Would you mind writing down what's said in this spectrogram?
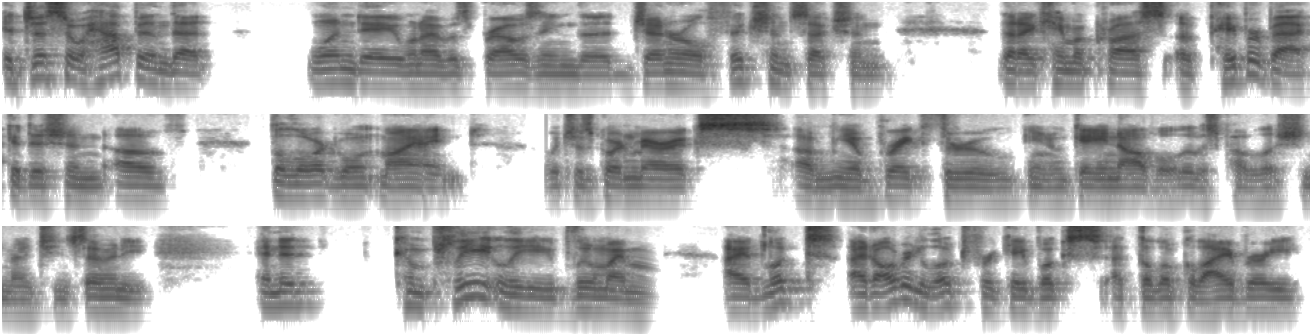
It just so happened that one day when I was browsing the general fiction section, that I came across a paperback edition of The Lord Won't Mind, which was Gordon Merrick's um, you know breakthrough you know gay novel that was published in 1970, and it completely blew my mind. I had looked, I'd already looked for gay books at the local library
